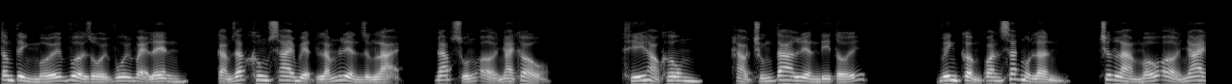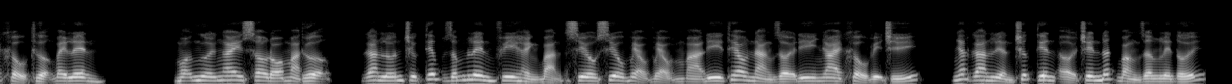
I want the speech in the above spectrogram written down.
tâm tình mới vừa rồi vui vẻ lên, cảm giác không sai biệt lắm liền dừng lại, đáp xuống ở nhai khẩu. Thí hảo không, hảo chúng ta liền đi tới. Vinh Cẩm quan sát một lần, trước làm mẫu ở nhai khẩu thượng bay lên. Mọi người ngay sau đó mà thượng, gan lớn trực tiếp dẫm lên phi hành bản siêu siêu vẹo vẹo mà đi theo nàng rời đi nhai khẩu vị trí, nhát gan liền trước tiên ở trên đất bằng dâng lên tới,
